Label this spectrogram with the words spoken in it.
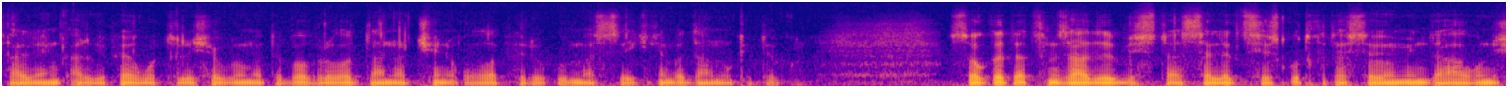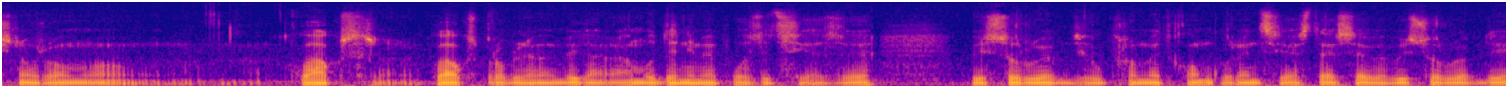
ძალიან კარგი ფეხბურთელი შეგვემატება, უბრალოდ დანარჩენი ყველაფერი უკვე მასზე იქნება დამოკიდებული. ზოგადად მზადების და სელექციის კუთხით ასევე მინდა აღვნიშნო, რომ გვაქვს გვაქვს პრობლემები რამოდენიმე პოზიციაზე, ვისურვებდი უფრო მეტ კონკურენციას და ასევე ვისურვებდი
